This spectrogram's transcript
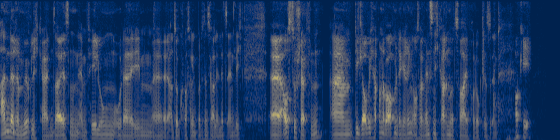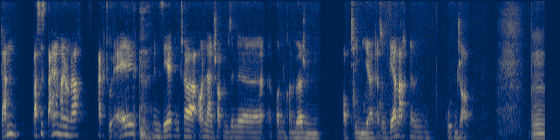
andere Möglichkeiten, sei es nun Empfehlungen oder eben äh, also Cross-Selling-Potenziale letztendlich äh, auszuschöpfen. Ähm, die, glaube ich, hat man aber auch mit der geringen Auswahl, wenn es nicht gerade nur zwei Produkte sind. Okay, dann, was ist deiner Meinung nach aktuell ein sehr guter Online-Shop im Sinne von Conversion optimiert? Also wer macht einen guten Job? Mm.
